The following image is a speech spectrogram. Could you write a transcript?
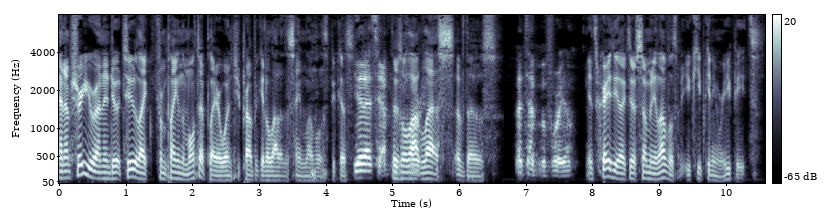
and I'm sure you run into it too like from playing the multiplayer ones you probably get a lot of the same levels because yeah, that's happened. there's a lot less of those That's happened before, yeah. it's crazy like there's so many levels but you keep getting repeats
